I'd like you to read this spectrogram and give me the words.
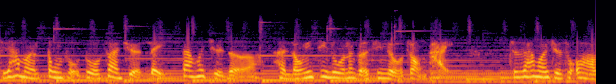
其实他们动手做，虽然觉得累，但会觉得很容易进入那个心流状态。就是他们会觉得说，哇，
